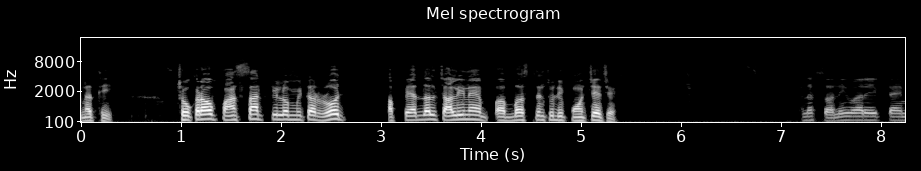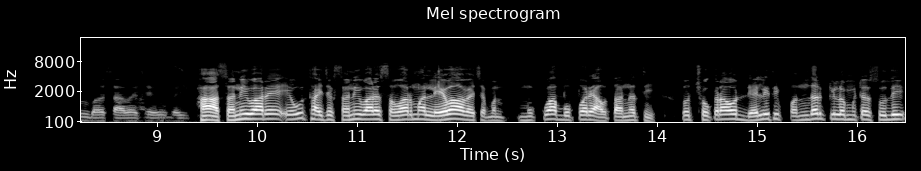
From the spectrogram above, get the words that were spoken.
નથી. છોકરાઓ પાંચ સાત કિલોમીટર રોજ પેદલ ચાલીને બસ સ્ટેન્ડ સુધી પહોંચે છે. અને શનિવારે એક ટાઈમ બસ આવે છે એવું કંઈ હા શનિવારે એવું થાય છે શનિવારે સવારમાં લેવા આવે છે પણ મૂકવા બપોરે આવતા નથી. તો છોકરાઓ ડેલીથી પંદર કિલોમીટર સુધી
